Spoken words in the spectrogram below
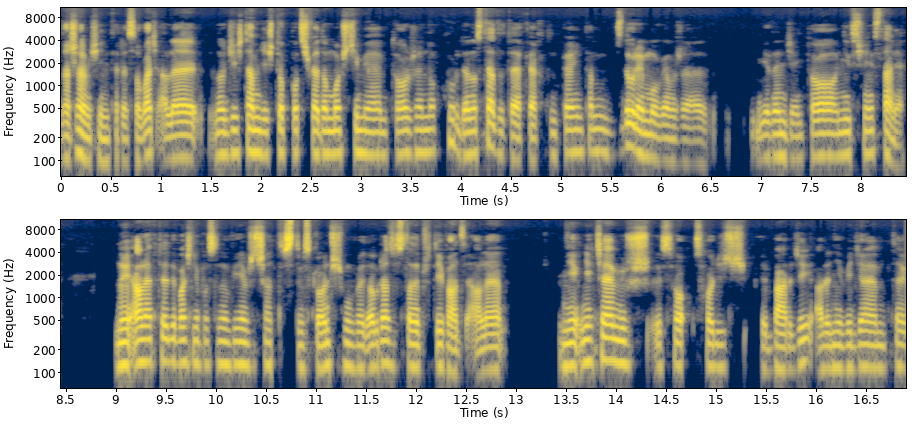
zacząłem się interesować, ale no gdzieś tam, gdzieś to podświadomości miałem to, że no kurde, no stracę te efekty. Pewnie tam bzdury mówią, że jeden dzień to nic się nie stanie. No i ale wtedy właśnie postanowiłem, że trzeba z tym skończyć. Mówię, dobra, zostanę przy tej wadze, ale nie, nie chciałem już schodzić bardziej, ale nie wiedziałem, te,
